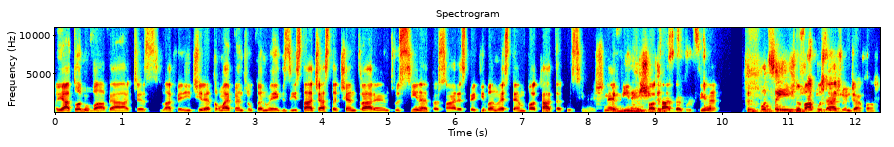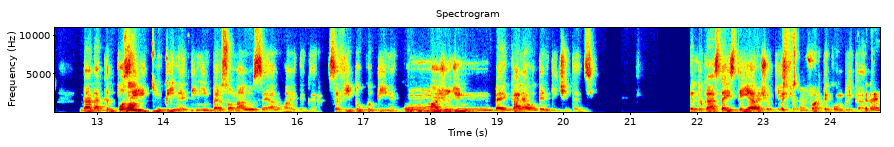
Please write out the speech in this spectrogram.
ea tot nu va avea acces la fericire, tocmai pentru că nu există această centrare într sine. Persoana respectivă nu este împăcată cu sine. Și nefiind împăcată cât, cu sine, cât poți să ieși nu va putea ajunge acolo. Da, dar cât poți Cum? să ieși din tine, din impersonalul săi al lui Heidegger? Să fii tu cu tine. Cum ajungi în, pe calea autenticității? Pentru că asta este iarăși o păi, chestiune păi, foarte complicată. Cred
